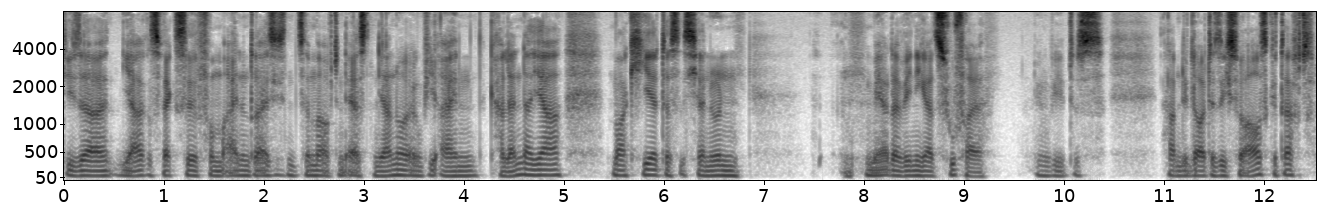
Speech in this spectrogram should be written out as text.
dieser Jahreswechsel vom 31. Dezember auf den 1. Januar irgendwie ein Kalenderjahr markiert, das ist ja nun mehr oder weniger Zufall. Irgendwie, das haben die Leute sich so ausgedacht.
